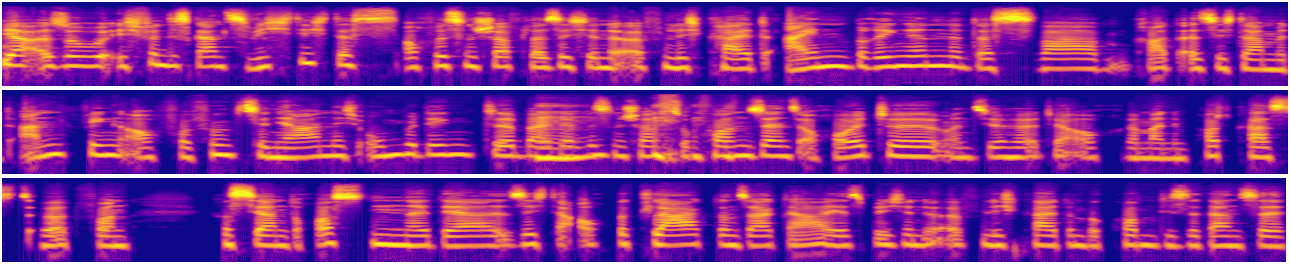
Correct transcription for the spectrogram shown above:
Ja, also ich finde es ganz wichtig, dass auch Wissenschaftler sich in der Öffentlichkeit einbringen. Das war gerade, als ich damit anfing, auch vor 15 Jahren nicht unbedingt äh, bei mhm. der Wissenschaft so Konsens. auch heute, man sie hört ja auch, wenn man den Podcast hört von Christian Drosten, ne, der sich da auch beklagt und sagt, ah, jetzt bin ich in der Öffentlichkeit und bekomme diese ganze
